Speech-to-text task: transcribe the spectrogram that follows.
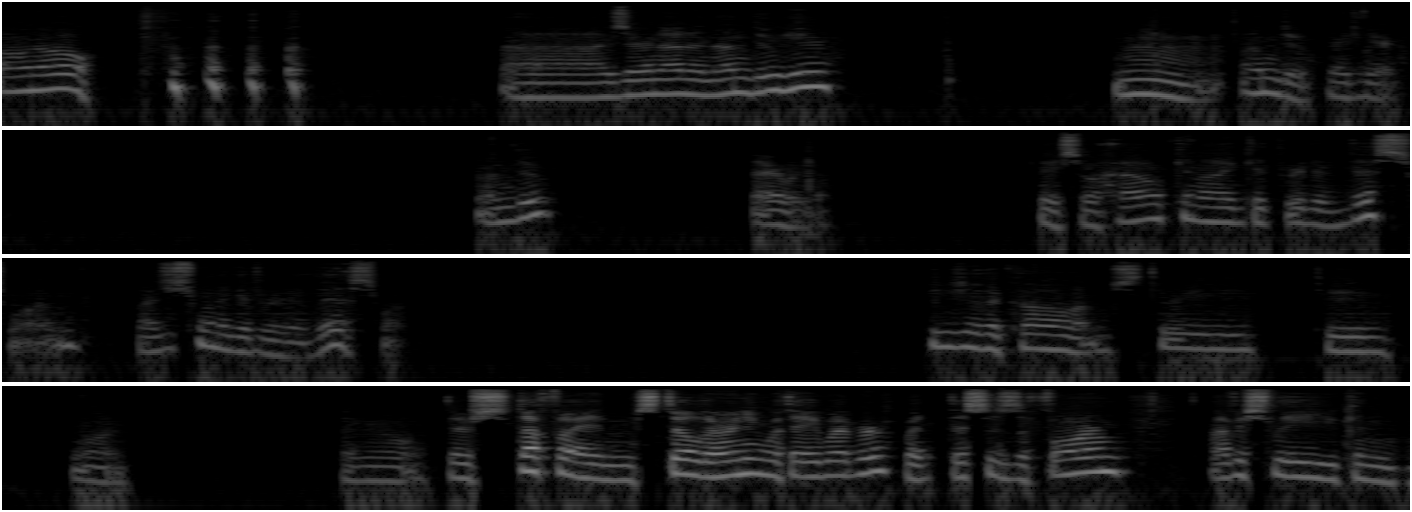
Oh no. Uh is there not an undo here hmm undo right here. Undo. There we go. Okay so how can I get rid of this one? I just want to get rid of this one. These are the columns. Three two one. There's stuff I'm still learning with Aweber but this is the form. Obviously you can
